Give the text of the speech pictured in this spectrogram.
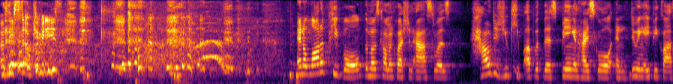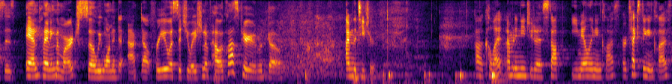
of these subcommittees. and a lot of people, the most common question asked was, how did you keep up with this being in high school and doing AP classes and planning the march? So we wanted to act out for you a situation of how a class period would go. I'm the teacher. Uh, Colette, I'm going to need you to stop emailing in class or texting in class.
